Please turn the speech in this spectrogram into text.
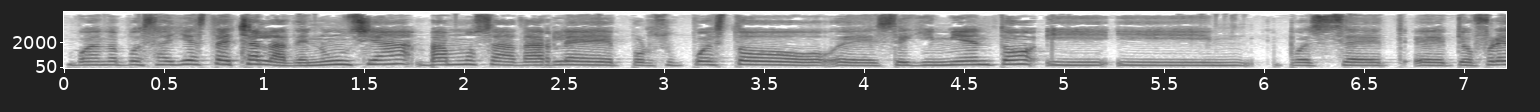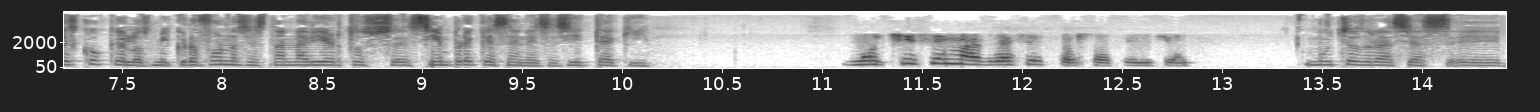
Bueno, pues ahí está hecha la denuncia. Vamos a darle, por supuesto, eh, seguimiento y, y, pues eh, eh, te ofrezco que los micrófonos están abiertos eh, siempre que se necesite aquí. Muchísimas gracias por su atención. Muchas gracias. Eh,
